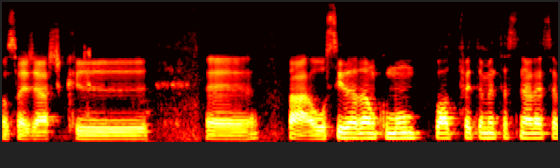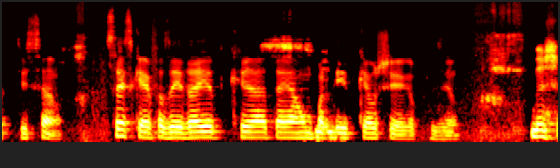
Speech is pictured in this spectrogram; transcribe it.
Ou seja, acho que eh, pá, o cidadão comum pode perfeitamente assinar essa petição. Sem sequer fazer ideia de que até há um partido que é o Chega, por exemplo. Mas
